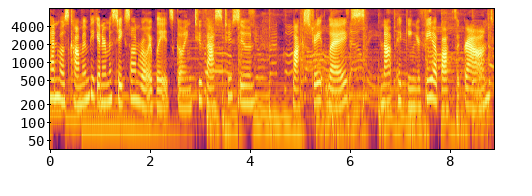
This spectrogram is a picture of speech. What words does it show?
10 most common beginner mistakes on rollerblades. Going too fast too soon, lock straight legs, not picking your feet up off the ground,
